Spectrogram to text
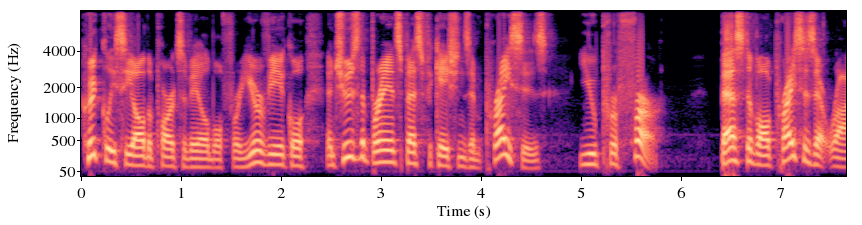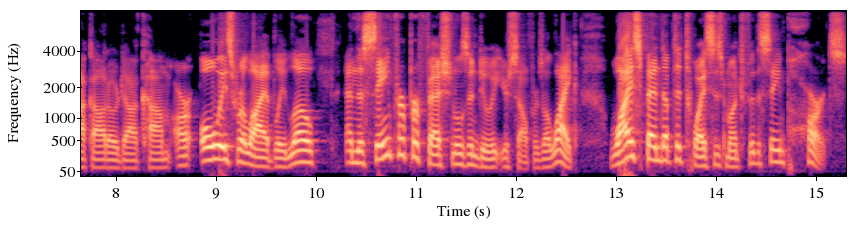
Quickly see all the parts available for your vehicle and choose the brand specifications and prices you prefer. Best of all, prices at rockauto.com are always reliably low, and the same for professionals and do it yourselfers alike. Why spend up to twice as much for the same parts?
